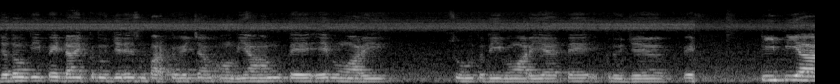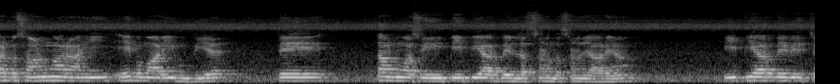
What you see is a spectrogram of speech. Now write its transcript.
ਜਦੋਂ ਕਿ ਭੇਡਾਂ ਇੱਕ ਦੂਜੇ ਦੇ ਸੰਪਰਕ ਵਿੱਚ ਆਉਂਦੀਆਂ ਹਨ ਤੇ ਇਹ ਬਿਮਾਰੀ ਸੂਤ ਦੀ ਬਿਮਾਰੀ ਹੈ ਤੇ ਇੱਕ ਦੂਜੇ ਪੀਪੀਆਰ ਵਸਾਣੂਆਂ ਰਾਹੀਂ ਇਹ ਬਿਮਾਰੀ ਹੁੰਦੀ ਹੈ ਤੇ ਤੁਹਾਨੂੰ ਅਸੀਂ ਪੀਪੀਆਰ ਦੇ ਲੱਛਣ ਦੱਸਣ ਜਾ ਰਹੇ ਹਾਂ। ਪੀਪੀਆਰ ਦੇ ਵਿੱਚ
